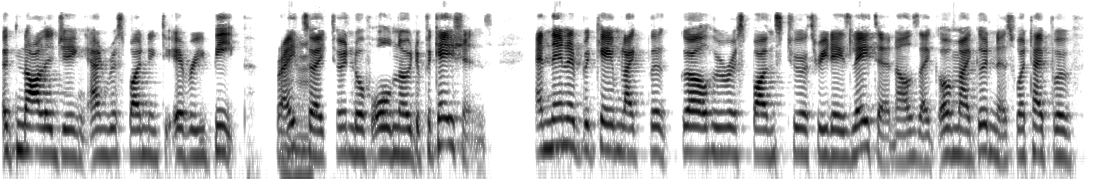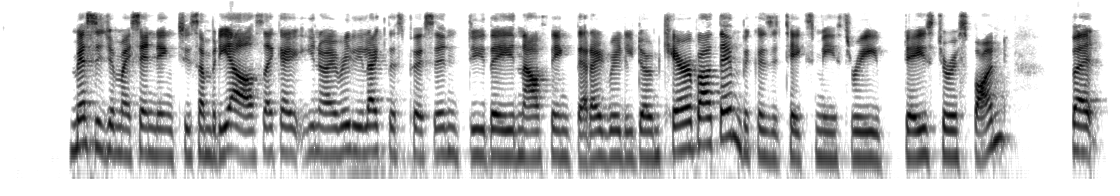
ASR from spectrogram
acknowledging and responding to every beep, right? So I turned off all notifications. And then it became like the girl who responds two or three days later. And I was like, oh my goodness, what type of message am I sending to somebody else? Like, I, you know, I really like this person. Do they now think that I really don't care about them because it takes me three days to respond? But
